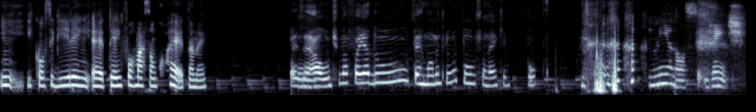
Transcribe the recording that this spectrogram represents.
e, e conseguirem é, ter a informação correta, né? Pois é, a última foi a do termômetro no pulso, né? Que pulso. Minha nossa, gente.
